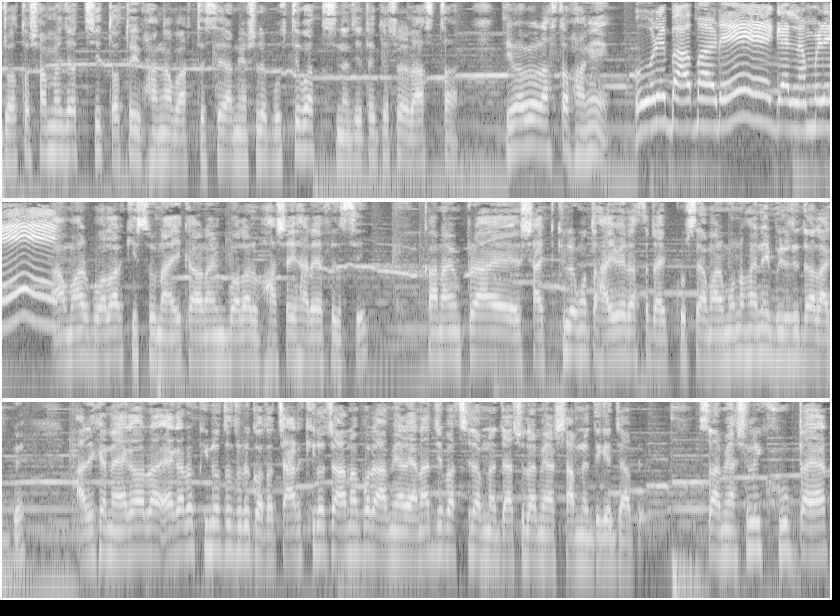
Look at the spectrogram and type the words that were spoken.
যত সামনে যাচ্ছি ততই ভাঙা বাড়তেছে। আমি আসলে বুঝতে পারছি না যেটা কি আসলে রাস্তা। এভাবেও রাস্তা ভাঙে? ওরে বাবা রে গেলাম রে। আমার বলার কিছু নাই কারণ আমি বলার ভাষাই হারিয়ে ফেলছি। কারণ আমি প্রায় ষাট কিলোর মতো হাইওয়ে রাস্তা ড্রাইভ করছি। আমার মনে হয় না বিরতি দেওয়া লাগবে। আর এখানে এগারো এগারো কিলো তো দূরে কথা। চার কিলো চালানোর পরে আমি আর এনার্জি পাচ্ছিলাম না, যে আসলে আমি আর সামনের দিকে যাবে। সো আমি আসলে খুব টায়ার্ড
